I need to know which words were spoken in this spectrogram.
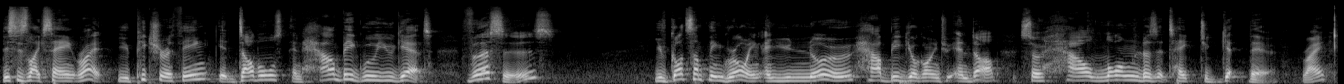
this is like saying, right, you picture a thing, it doubles, and how big will you get? Versus, you've got something growing and you know how big you're going to end up, so how long does it take to get there, right?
